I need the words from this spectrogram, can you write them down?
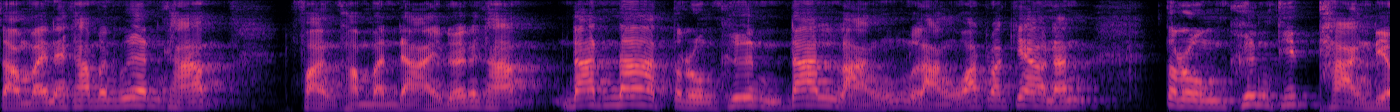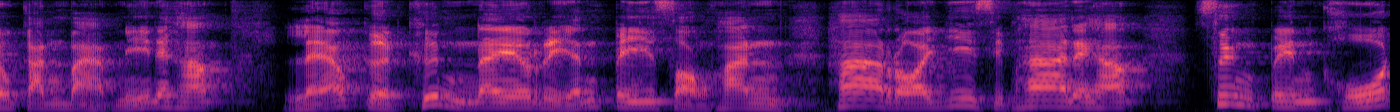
จำไว้นะครับเพื่อนๆครับ ฟังคำบรรยายด้วยนะครับ ด้านหน้าตรงขึ้นด้านหลังหลังวัดพระแก้วนั้น ตรงขึ้นทิศทางเดียวกันแบบนี้นะครับ แล้วเกิดขึ้นในเหรียญปี 2525 นะครับ ซึ่งเป็นโค้ด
